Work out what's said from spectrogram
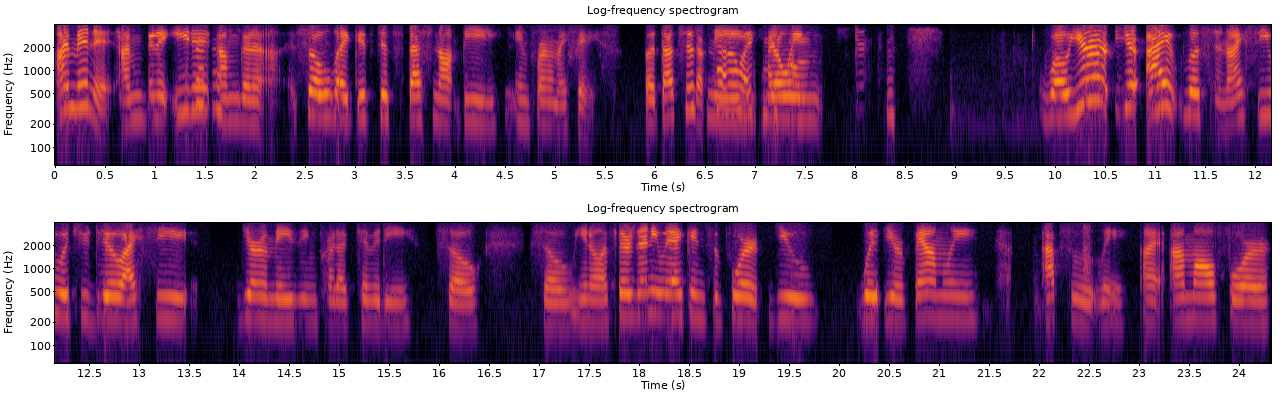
I'm in it. I'm gonna eat it. I'm gonna so like it's just best not be in front of my face. But that's just Yeah, me like knowing. Well, you're you're I listen. I see what you do. I see your amazing productivity. So, so you know, if there's any way I can support you with your family, absolutely. I I'm all for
